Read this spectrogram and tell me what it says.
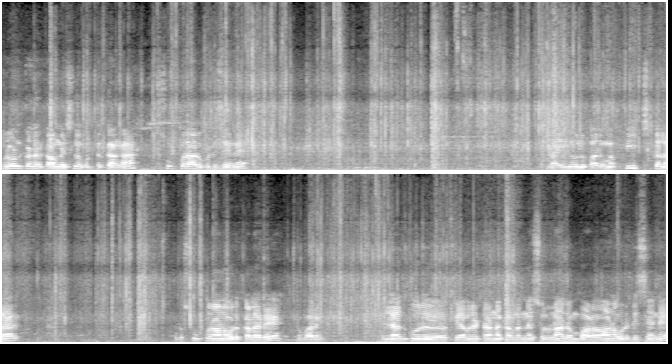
ப்ரௌன் கலர் காம்பினேஷனில் கொடுத்துருக்காங்க. சூப்பராக இருக்கும் டிசைனு இது ஒன்று பாருங்கள் பீச் கலர் ஒரு சூப்பரான ஒரு கலரு பாருங்கள் எல்லாத்துக்கும் ஒரு ஃபேவரட்டான கலர்னே சொல்லலாம். ரொம்ப அழகான ஒரு டிசைனு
